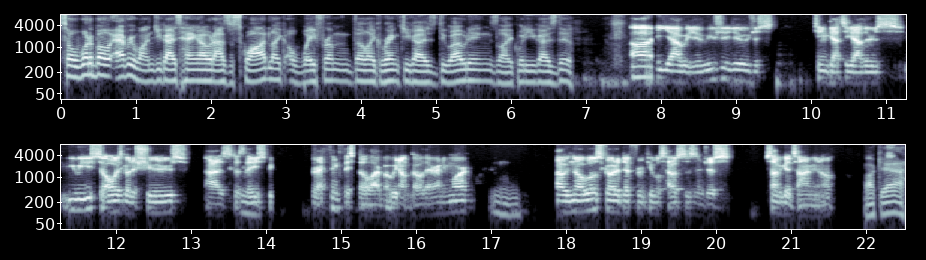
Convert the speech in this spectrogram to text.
so what about everyone? Do you guys hang out as a squad like away from the like rink? Do you guys do outings? Like what do you guys do? Uh, yeah, we do. We usually do just team get-togethers. We used to always go to shooters, as because they Mhm. used to be. or I think they still are, but we don't go there anymore. Mhm. Oh no, we'll just go to different people's houses and just just have a good time. You know, Fuck yeah.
